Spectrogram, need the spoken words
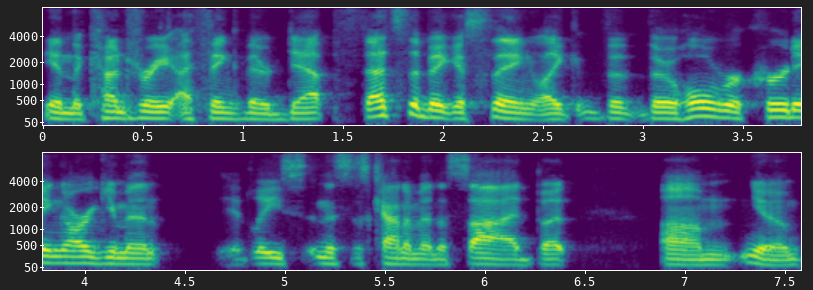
in the country. I think their depth, that's the biggest thing. Like the the whole recruiting argument, at least, and this is kind of an aside, but um, you know,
